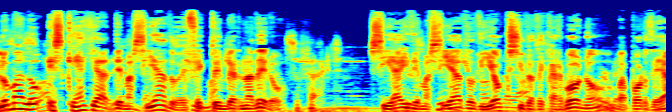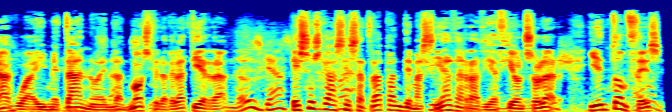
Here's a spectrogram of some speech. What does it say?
Lo malo es que haya demasiado efecto invernadero. Si hay demasiado dióxido de carbono, vapor de agua y metano en la atmósfera de la Tierra, esos gases atrapan demasiada radiación solar y entonces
